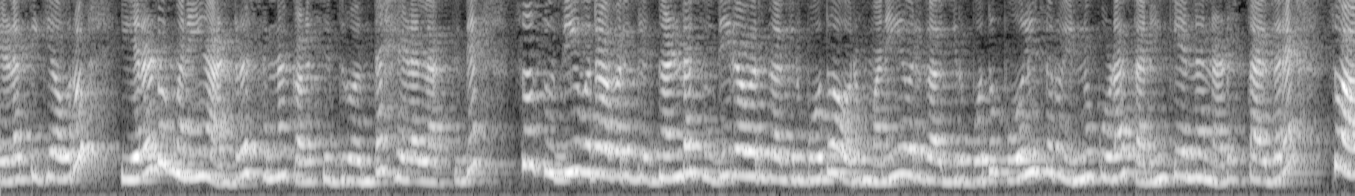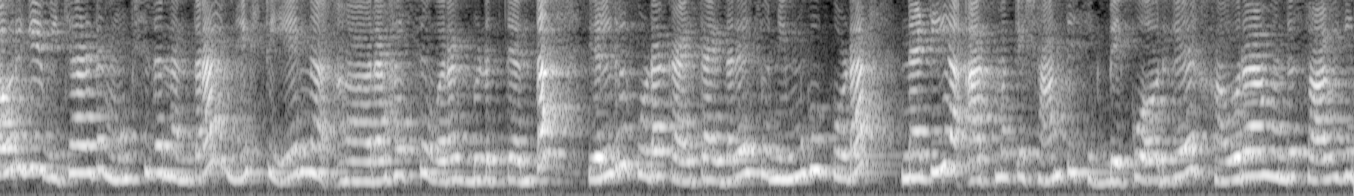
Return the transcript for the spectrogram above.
ಗೆಳತಿಗೆ ಅವರು ಎರಡು ಮನೆಯ ಅಡ್ರೆಸ್ ಅನ್ನ ಕಳಿಸಿದ್ರು ಅಂತ ಹೇಳಲಾಗ್ತಿದೆ. ಸೊ ಸುಧೀರ್ ಅವರಿಗೆ ಗಂಡ ಸುಧೀರ್ ಅವರಿಗಾಗಿರ್ಬೋದು, ಅವರ ಮನೆಯವರಿಗಾಗಿರ್ಬೋದು ಪೊಲೀಸರು ಇನ್ನೂ ಕೂಡ ತನಿಖೆಯನ್ನ ನಡೆಸ್ತಾ ಇದ್ದಾರೆ. ಸೊ ಅವರಿಗೆ ವಿಚಾರಣೆ ಮುಗಿಸಿದ ನಂತರ ನೆಕ್ಸ್ಟ್ ಏನ್ ರಹಸ್ಯ ಹೊರಗ್ ಬಿಡುತ್ತೆ ಅಂತ ಎಲ್ಲರೂ ಕೂಡ ಕಾಯ್ತಾ ಇದ್ದಾರೆ. ಸೊ ನಿಮಗೂ ಕೂಡ ನಟಿಯ ಆತ್ಮಕ್ಕೆ ಶಾಂತಿ ಸಿಗ್ಬೇಕು. ಅವ್ರಿಗೆ, ಅವರ ಒಂದು ಸಾವಿಗೆ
